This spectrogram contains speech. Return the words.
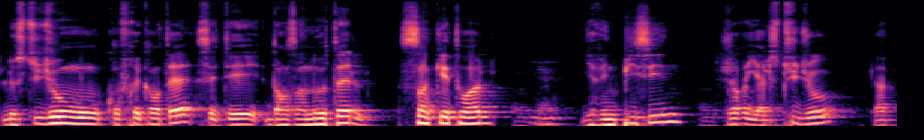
le studio qu'on fréquentait, c'était dans un hôtel 5 étoiles. Il y avait une piscine, genre il y a le studio. Là,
